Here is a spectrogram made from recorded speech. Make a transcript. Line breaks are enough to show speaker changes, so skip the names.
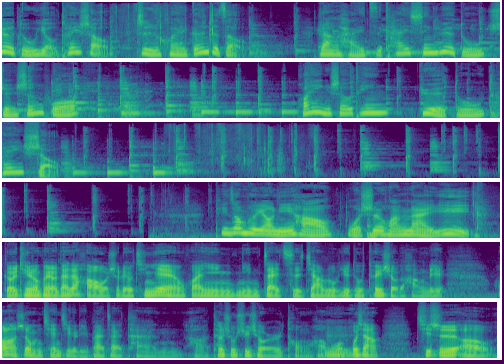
阅读有推手，智慧跟着走，让孩子开心阅读学生活。欢迎收听《阅读推手》。
听众朋友，你好，我是黄乃玉。
各位听众朋友，大家好，我是刘青燕，欢迎您再次加入阅读推手的行列。黄老师，我们前几个礼拜在谈啊特殊需求儿童哈，我我想其实呃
